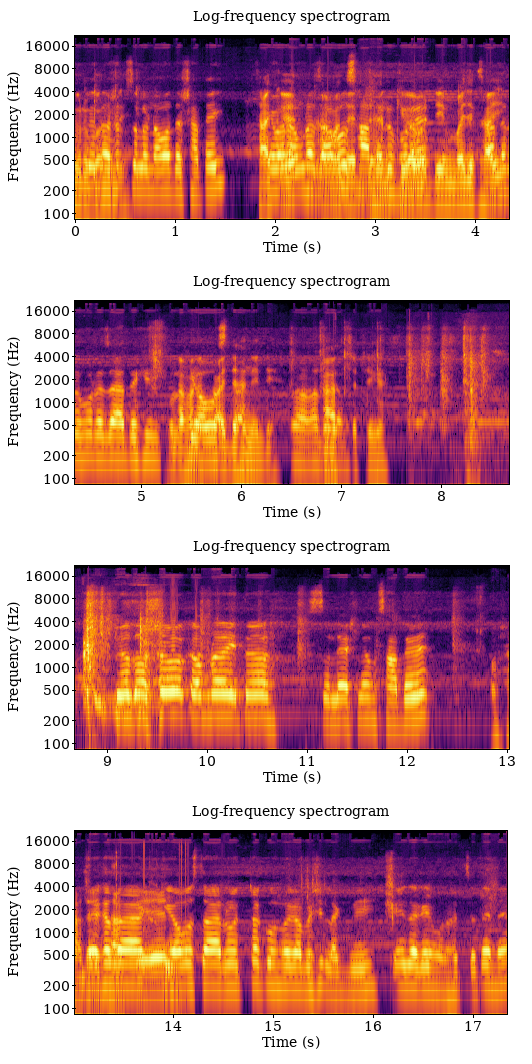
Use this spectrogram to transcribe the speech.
শুরু করব দর্শক চলুন আমাদের সাথেই। এবার আমরা যাব ছাদের উপরে। ডিম ভাজি খাই। ছাদের উপরে যা দেখি কি অবস্থা। দেখেন এই যে। রওনা দিলাম। আচ্ছা ঠিক আছে। প্রিয় দর্শক আমরা এই তো চলে আসলাম ছাদে। সাথে দেখা যাক কি অবস্থা রোদটা কোন জায়গা বেশি লাগবে? এই জায়গায় মনে হচ্ছে তাই না?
